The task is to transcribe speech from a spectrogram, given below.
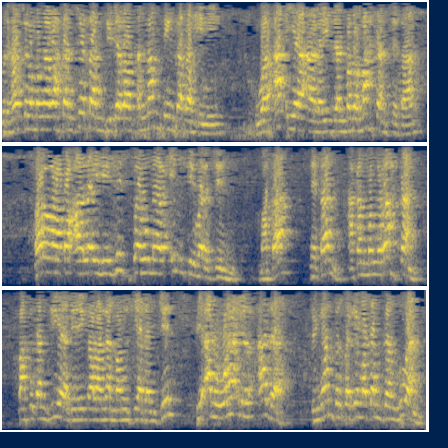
berhasil mengalahkan setan di dalam enam tingkatan ini wa a'ya alaih dan melemahkan setan, falaqa alaihi hisbahu minal insi wal jin. Maka setan akan mengerahkan pasukan dia dari kalangan manusia dan jin bi anwa'il ada dengan berbagai macam gangguan.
